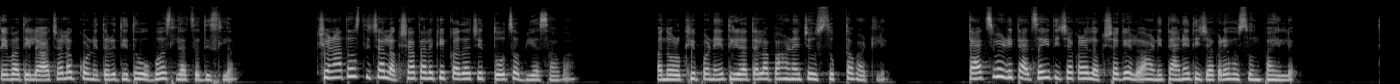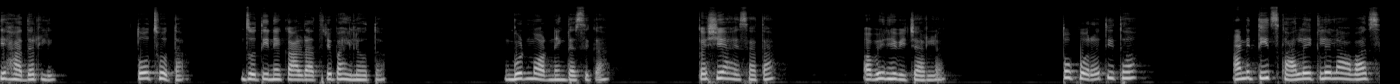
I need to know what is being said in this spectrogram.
तेव्हा तिला अचानक कोणीतरी तिथं उभं असल्याचं दिसलं. क्षणातच तिच्या लक्षात आलं की कदाचित तोच अभि असावा अनोळखीपणे तिला त्याला पाहण्याची उत्सुकता वाटली. त्याचवेळी त्याचंही तिच्याकडे लक्ष गेलं आणि त्याने तिच्याकडे हसून पाहिलं. ती हादरली. तोच होता जो तिने काल रात्री पाहिलं होतं. Good morning Rasika. कशी आहेस आता? अभिने विचारलं. तो परत इथं? आणि तीच काल ऐकलेला आवाज?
